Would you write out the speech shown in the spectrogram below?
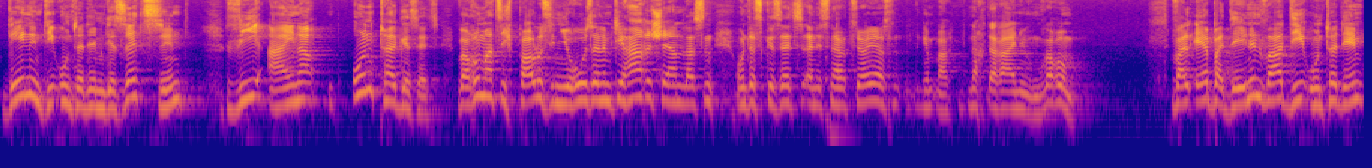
Denen, die unter dem Gesetz sind, wie einer unter Gesetz. Warum hat sich Paulus in Jerusalem die Haare scheren lassen und das Gesetz eines Nazareas gemacht nach der Reinigung? Warum? Weil er bei denen war, die unter dem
